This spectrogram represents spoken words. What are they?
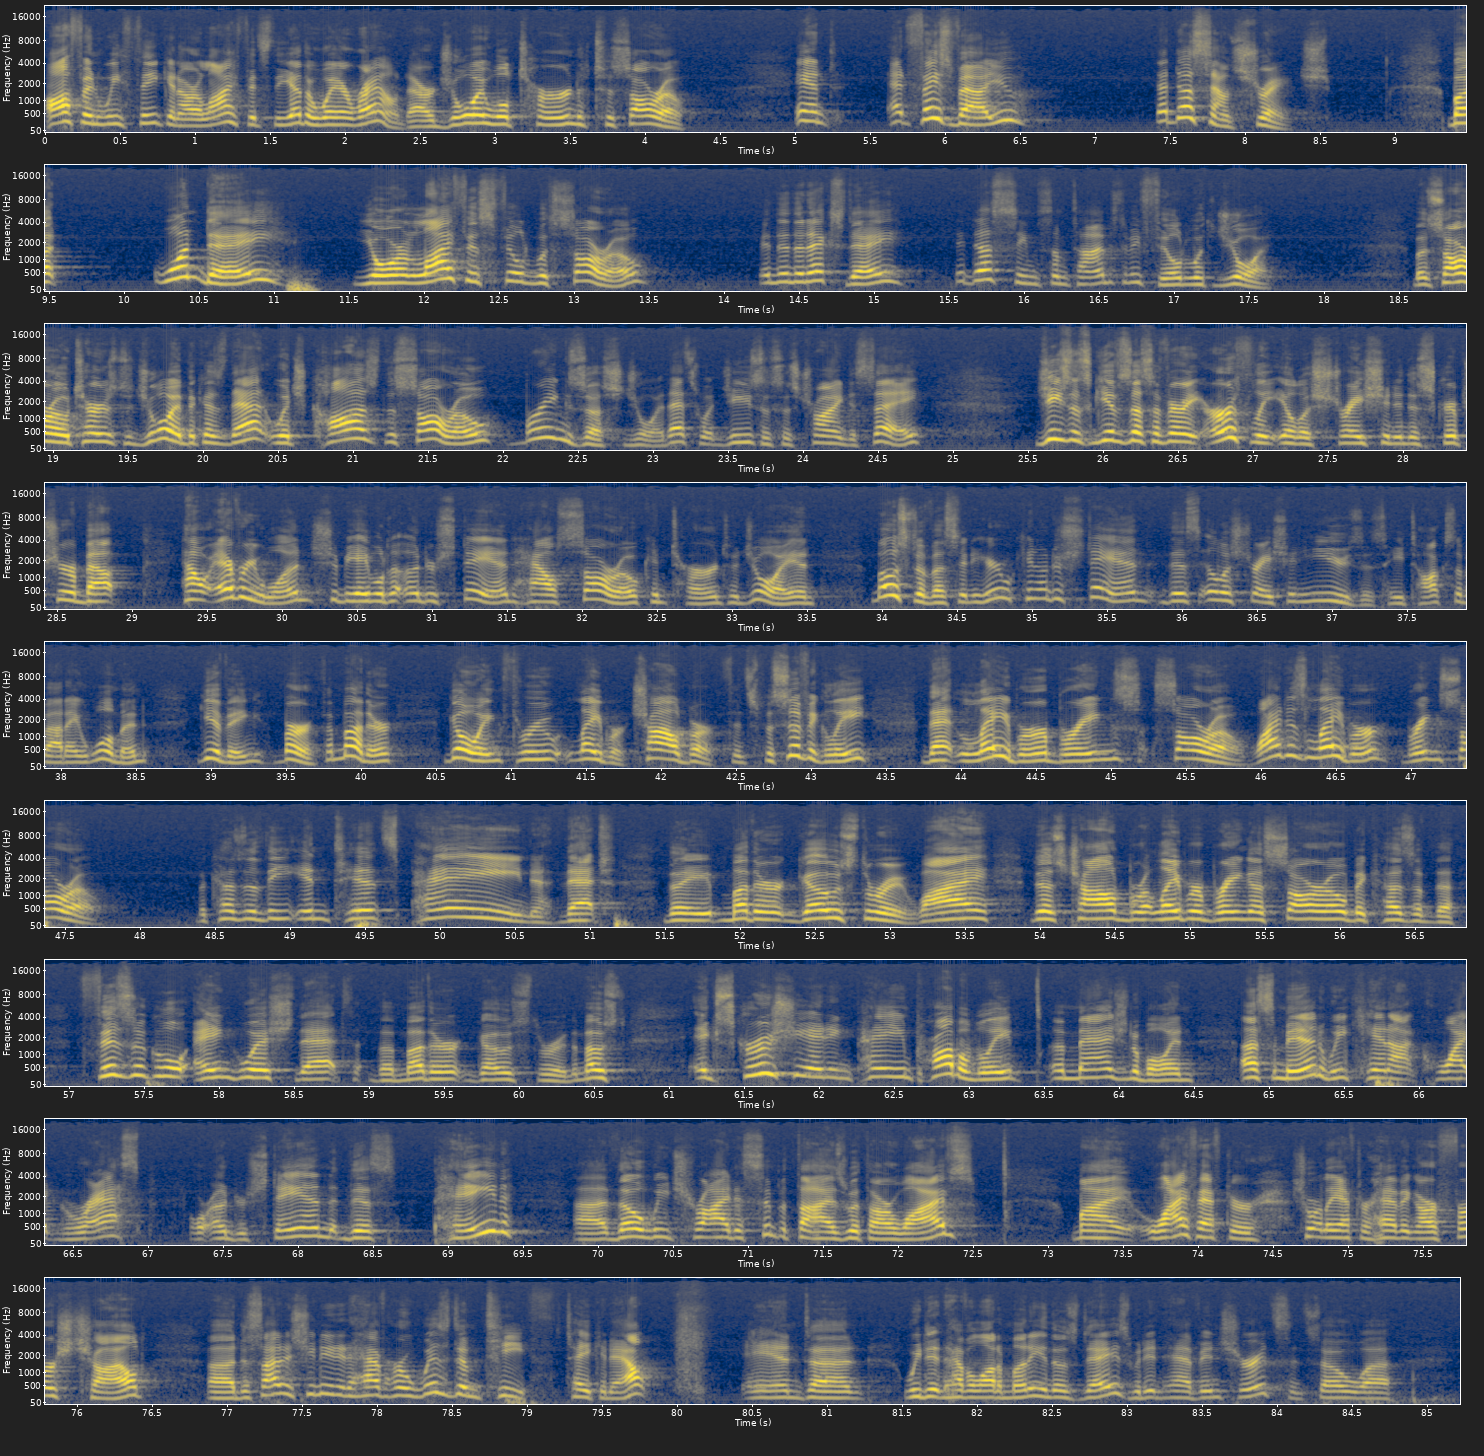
Often we think in our life it's the other way around. Our joy will turn to sorrow. And at face value, that does sound strange. But one day, your life is filled with sorrow, and then the next day, it does seem sometimes to be filled with joy. But sorrow turns to joy because that which caused the sorrow brings us joy. That's what Jesus is trying to say. Jesus gives us a very earthly illustration in the scripture about how everyone should be able to understand how sorrow can turn to joy. And most of us in here can understand this illustration he uses. He talks about a woman giving birth, a mother going through labor, childbirth, and specifically that labor brings sorrow. Why does labor bring sorrow? Because of the intense pain that the mother goes through. Why does child labor bring us sorrow? Because of the physical anguish that the mother goes through. The most excruciating pain, probably imaginable. And us men, we cannot quite grasp or understand this pain, uh, though we try to sympathize with our wives. My wife, after shortly after having our first child, uh, decided she needed to have her wisdom teeth taken out, and uh, we didn't have a lot of money in those days. We didn't have insurance, and so uh,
